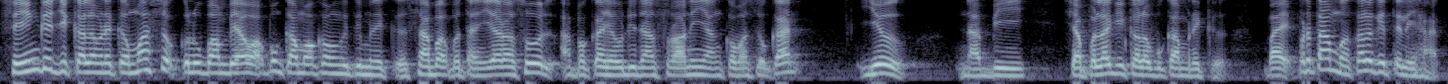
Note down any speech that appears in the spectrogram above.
Sehingga jika mereka masuk ke lubang biawak pun kamu akan mengikuti mereka. Sahabat bertanya, Ya Rasul, apakah Yahudi Nasrani yang kau masukkan? Ya, Nabi. Siapa lagi kalau bukan mereka? Baik, pertama kalau kita lihat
